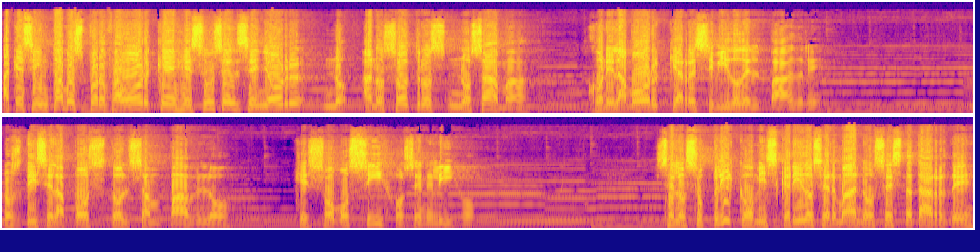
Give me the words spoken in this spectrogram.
a que sintamos por favor que Jesús el Señor a nosotros nos ama con el amor que ha recibido del Padre. Nos dice el apóstol San Pablo que somos hijos en el Hijo. Se lo suplico, mis queridos hermanos, esta tarde,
